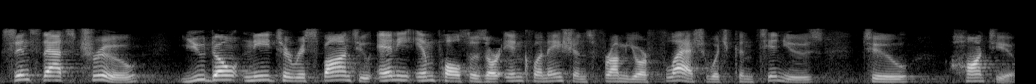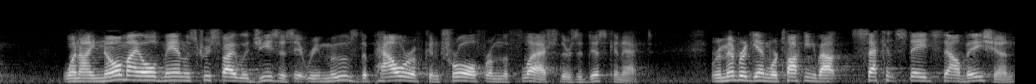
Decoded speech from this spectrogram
since that's true, you don't need to respond to any impulses or inclinations from your flesh, which continues to haunt you. When I know my old man was crucified with Jesus, it removes the power of control from the flesh. There's a disconnect. Remember again, we're talking about second stage salvation,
